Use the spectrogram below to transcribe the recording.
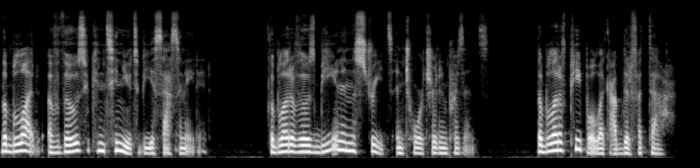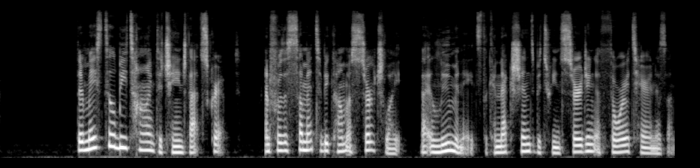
The blood of those who continue to be assassinated. The blood of those beaten in the streets and tortured in prisons. The blood of people like Abdel Fattah. There may still be time to change that script and for the summit to become a searchlight that illuminates the connections between surging authoritarianism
